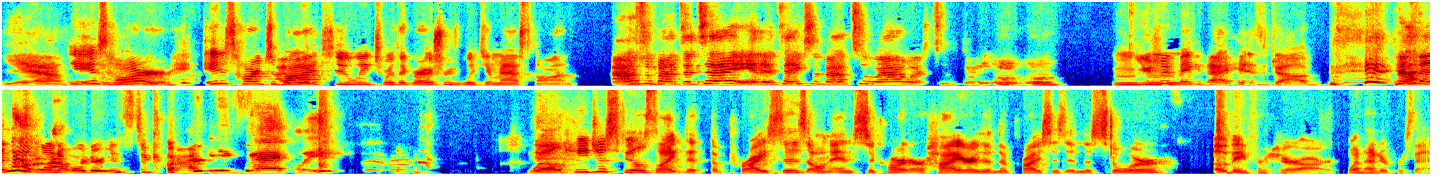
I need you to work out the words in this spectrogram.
Yeah. it is Mm-mm. hard. It is hard to I buy would- two weeks worth of groceries with your mask on. I was about to say, and it takes about two hours, two, three. Mm-mm. You Mhm. should make that his job. and then he'll want to order Instacart. Exactly. Well, he just feels like that the prices on Instacart are higher than the prices in the store. Oh, they for sure are. 100%.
